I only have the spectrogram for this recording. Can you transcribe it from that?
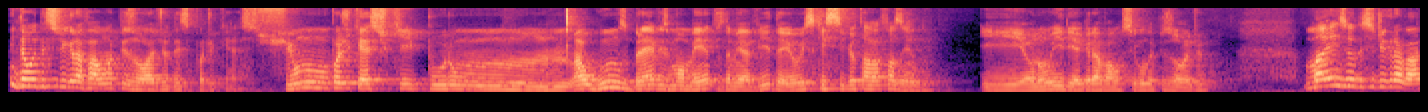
Então eu decidi gravar um episódio desse podcast. Um podcast que por um, alguns breves momentos da minha vida eu esqueci que eu estava fazendo. E eu não iria gravar um segundo episódio mas eu decidi gravar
